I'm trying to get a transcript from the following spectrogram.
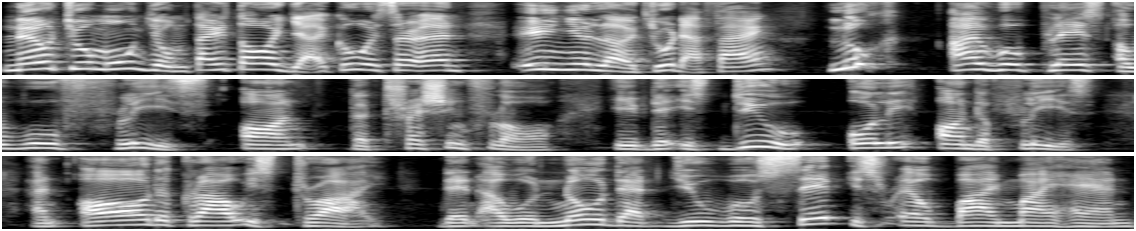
Nếu Chúa muốn dùng tay tôi giải cứu Israel y như lời Chúa đã phán Look, I will place a wool fleece on the threshing floor. If there is dew only on the fleece, and all the ground is dry, then I will know that you will save Israel by my hand,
